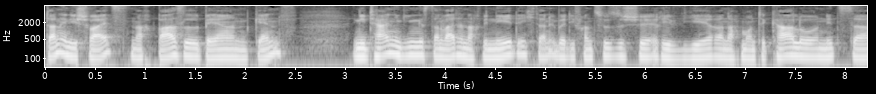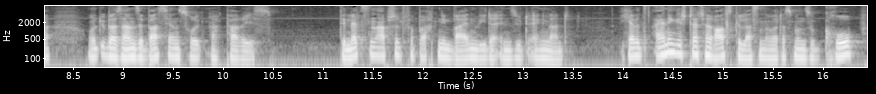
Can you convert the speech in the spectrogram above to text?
dann in die Schweiz, nach Basel, Bern, Genf. In Italien ging es dann weiter nach Venedig, dann über die französische Riviera nach Monte Carlo, Nizza und über San Sebastian zurück nach Paris. Den letzten Abschnitt verbrachten die beiden wieder in Südengland. Ich habe jetzt einige Städte rausgelassen, aber dass man so grob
